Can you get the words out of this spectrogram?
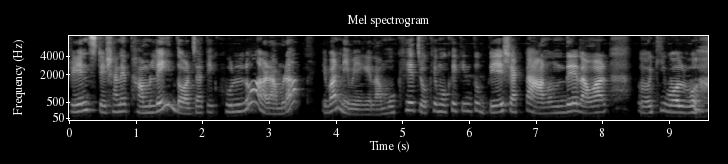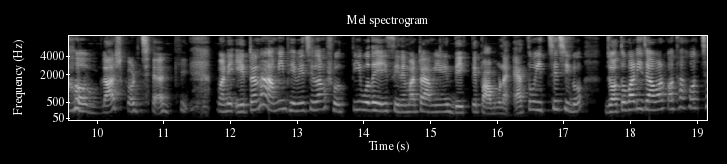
ট্রেন স্টেশনে থামলেই দরজাটি খুললো আর আমরা এবার নেমে গেলাম। মুখে, চোখে, মুখে কিন্তু বেশ একটা আনন্দের আমার কি বলব ব্লাশ করছে আর কি মানে এটা না আমি ভেবেছিলাম সত্যি বোধহয় এই সিনেমাটা আমি দেখতে পাবো না। এত ইচ্ছে ছিল, যতবারই যাওয়ার কথা হচ্ছে,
